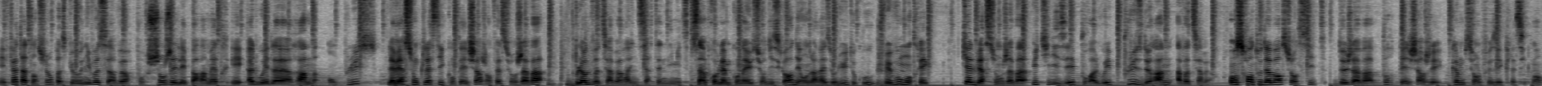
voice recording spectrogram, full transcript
mais faites attention parce qu'au niveau serveur, pour changer les paramètres et allouer de la RAM en plus, la version classique qu'on télécharge en fait sur Java bloque votre serveur à une certaine limite. C'est un problème qu'on a eu sur Discord et on l'a résolu, du coup, je vais vous montrer quelle version Java utiliser pour allouer plus de RAM à votre serveur. On se rend tout d'abord sur le site de Java pour télécharger comme si on le faisait classiquement,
